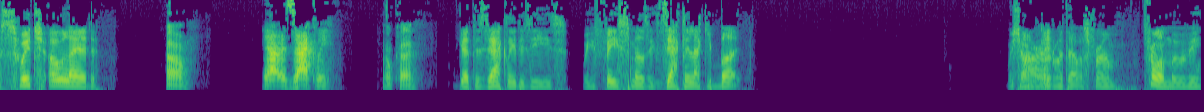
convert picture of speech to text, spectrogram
Switch OLED. Oh. Yeah, exactly. Okay. You got the Zackley disease, where your face smells exactly like your butt. Wish I All remembered right. what that was from. It's from a movie.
